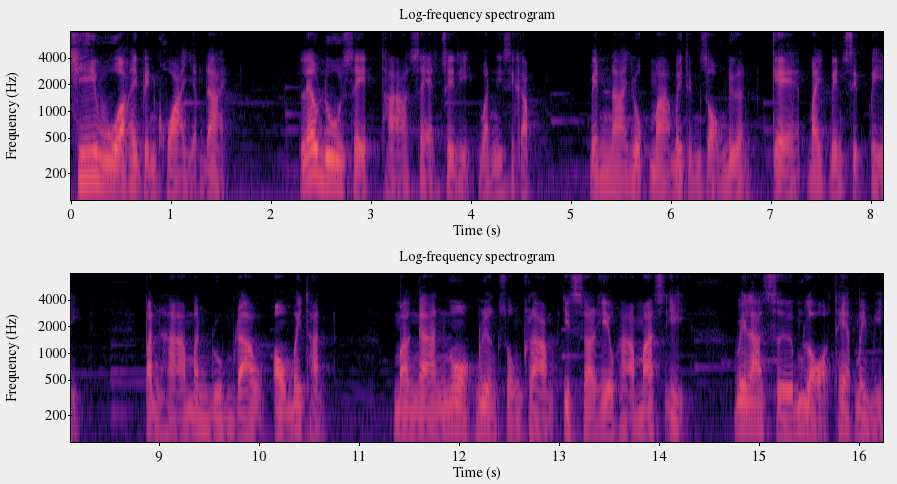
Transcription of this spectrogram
ชี้วัวให้เป็นควายอย่างได้ แล้วดูเศรษฐาแสนสิริวันนี้สิครับ เป็นนายกมาไม่ถึงสองเดือน แก่ไปเป็นสิบปี ปัญหามันรุมเร้าเอาไม่ทัน มางานงอกเรื่องสงครามอิสราเอลฮามาสอีก เวลาเสริมหล่อแทบไม่มี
